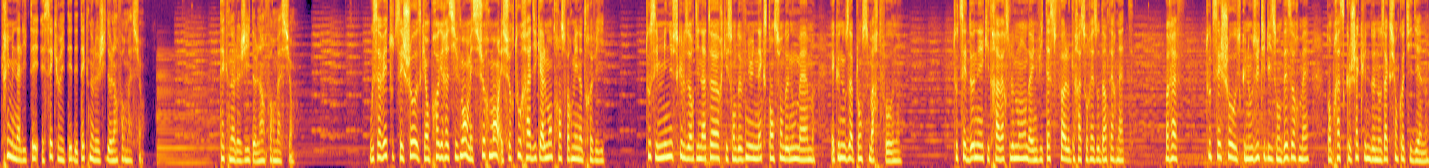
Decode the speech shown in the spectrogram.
criminalité et sécurité des technologies de l'information. Technologie de l'information. Vous savez, toutes ces choses qui ont progressivement, mais sûrement et surtout radicalement transformé notre vie tous ces minuscules ordinateurs qui sont devenus une extension de nous-mêmes et que nous appelons smartphones. Toutes ces données qui traversent le monde à une vitesse folle grâce au réseau d'Internet. Bref, toutes ces choses que nous utilisons désormais dans presque chacune de nos actions quotidiennes.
